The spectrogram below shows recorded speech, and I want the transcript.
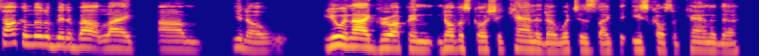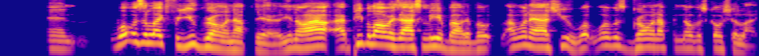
talk a little bit about like um, you know, you and I grew up in Nova Scotia, Canada, which is like the east coast of Canada. And what was it like for you growing up there? You know, I, I, people always ask me about it, but I want to ask you, what what was growing up in Nova Scotia like?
